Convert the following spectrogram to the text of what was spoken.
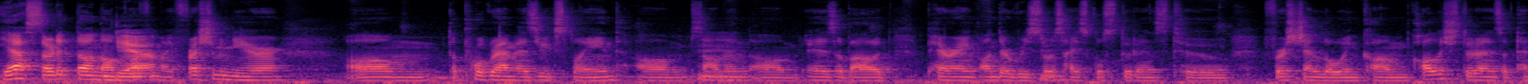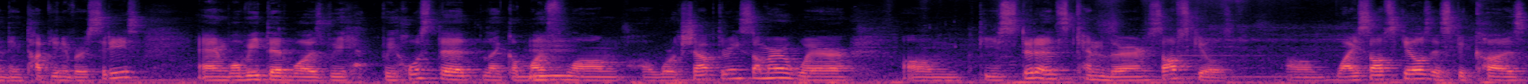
yeah I started the nonprofit Yeah. my freshman year um, the program as you explained um, Salman, um, is about pairing under-resourced high school students to first-gen low-income college students attending top universities. And what we did was we we hosted like a month-long uh, workshop during summer where um, these students can learn soft skills. Um, why soft skills? Is because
